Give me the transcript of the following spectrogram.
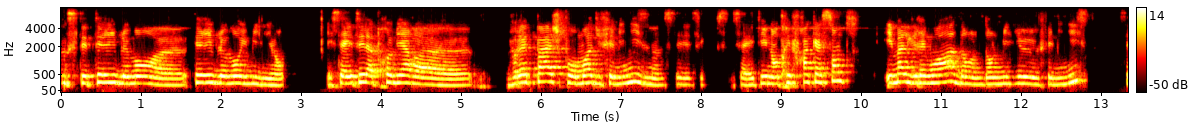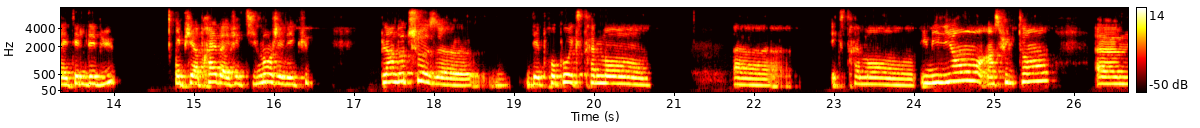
Donc, c'était terriblement, terriblement humiliant. Et ça a été la première euh, vraie page pour moi du féminisme. Ça a été une entrée fracassante. Et malgré moi, dans, le milieu féministe, ça a été le début. Et puis après, bah, effectivement, j'ai vécu plein d'autres choses. Euh, des propos extrêmement, euh, extrêmement humiliants, insultants, euh,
